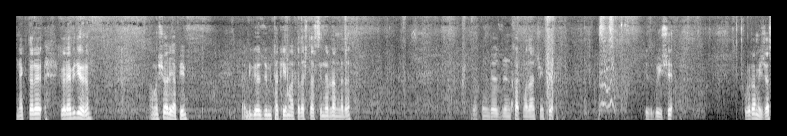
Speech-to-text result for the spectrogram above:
Nektarı görebiliyorum. Ama şöyle yapayım. Ben bir gözlüğümü takayım arkadaşlar sinirlenmeden. Yakın gözlüğünü takmadan çünkü biz bu işi kıvıramayacağız.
